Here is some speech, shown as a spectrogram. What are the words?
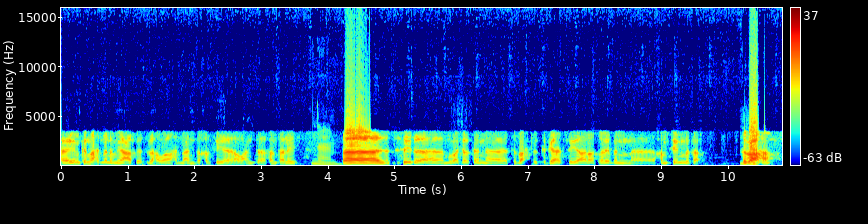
يمكن واحد منهم يعرف يسبح واحد ما عنده خلفية أو عنده فهمت علي؟ نعم. فالسيدة مباشرة سبحت اتجاه السيارة تقريبا 50 متر سباحة.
